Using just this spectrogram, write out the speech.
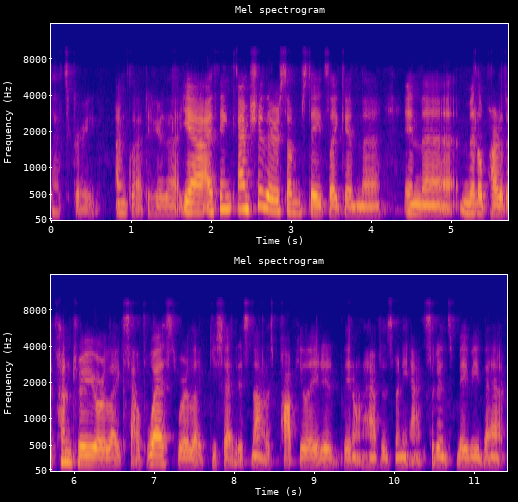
That's great. I'm glad to hear that. Yeah, I think I'm sure there are some states like in the in the middle part of the country or like southwest where like you said it's not as populated, they don't have as many accidents. Maybe that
